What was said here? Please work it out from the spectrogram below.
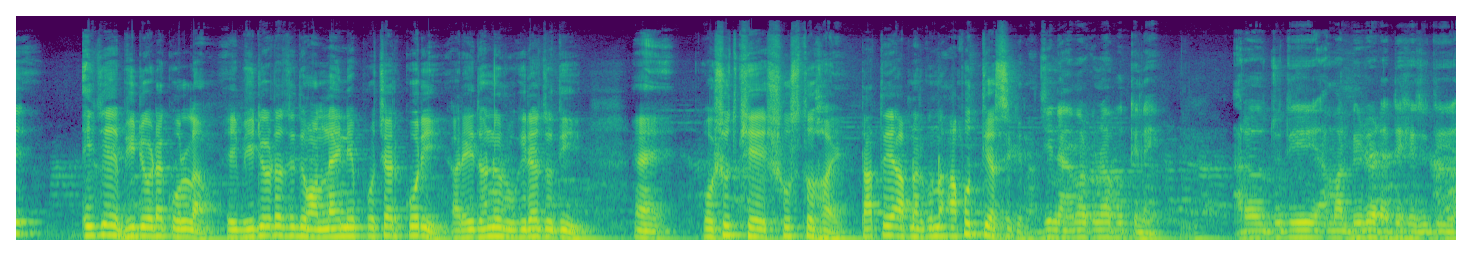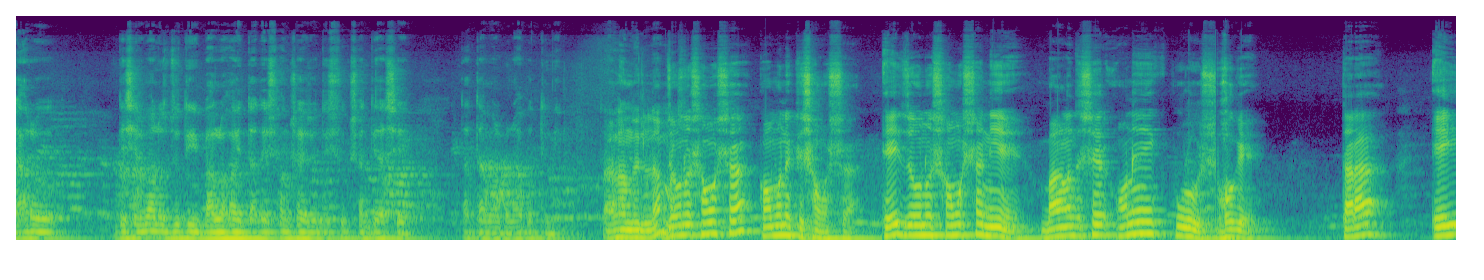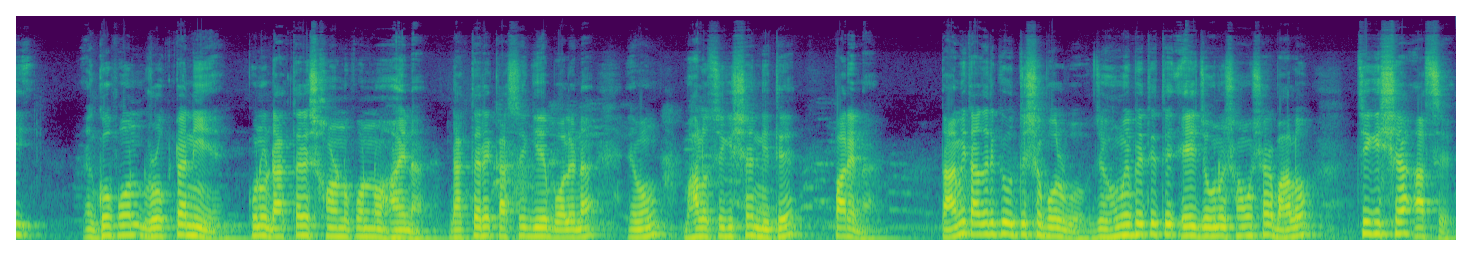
এই যে ভিডিওটা করলাম এই ভিডিওটা যদি অনলাইনে প্রচার করি আর এই ধরনের রুগীরা যদি ওষুধ খেয়ে সুস্থ হয় তাতে আপনার কোনো আপত্তি আছে কিনা জি না আমার কোনো আপত্তি নেই। আরও যদি আমার ভিডিওটা দেখে যদি আরও দেশের মানুষ যদি ভালো হয় তাদের সংসারে যদি সুখ শান্তি আসে তাতে আমার কোনো আপত্তি নেই। আলহামদুলিল্লাহ যৌন সমস্যা কমন একটি সমস্যা। এই যৌন সমস্যা নিয়ে বাংলাদেশের অনেক পুরুষ ভোগে। তারা এই গোপন রোগটা নিয়ে কোনো ডাক্তারের স্বর্ণপন্ন হয় না। ডাক্তারের কাছে গিয়ে বলে না এবং ভালো চিকিৎসা নিতে পারে না। তা আমি তাদেরকে উদ্দেশ্য বলব যে হোমিওপ্যাথিতে এই যৌন সমস্যার ভালো চিকিৎসা আছে।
